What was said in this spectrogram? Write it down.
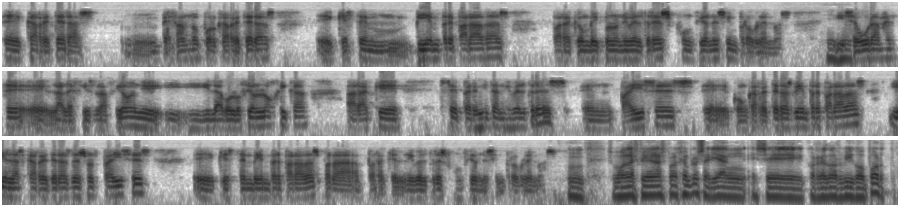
eh, carreteras, mm, empezando por carreteras que estén bien preparadas para que un vehículo nivel 3 funcione sin problemas. Y seguramente la legislación y, la evolución lógica hará que se permita nivel 3 en países eh, con carreteras bien preparadas y en las carreteras de esos países eh, que estén bien preparadas para, para, que el nivel 3 funcione sin problemas. Mm. Supongo que las primeras, por ejemplo, serían ese corredor Vigo-Porto.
